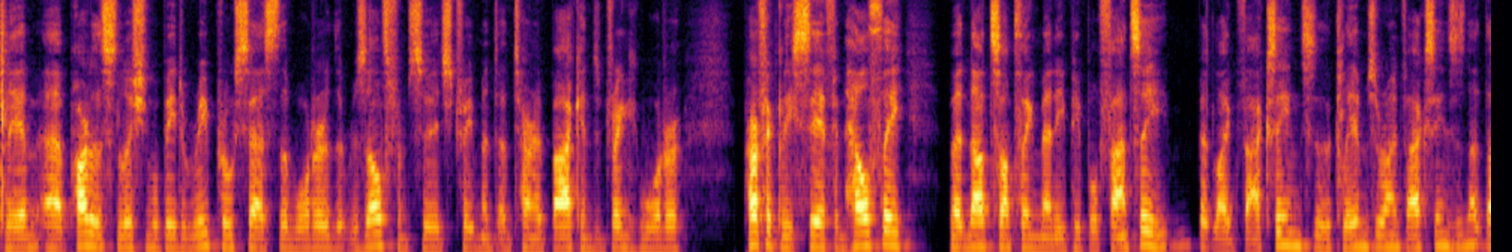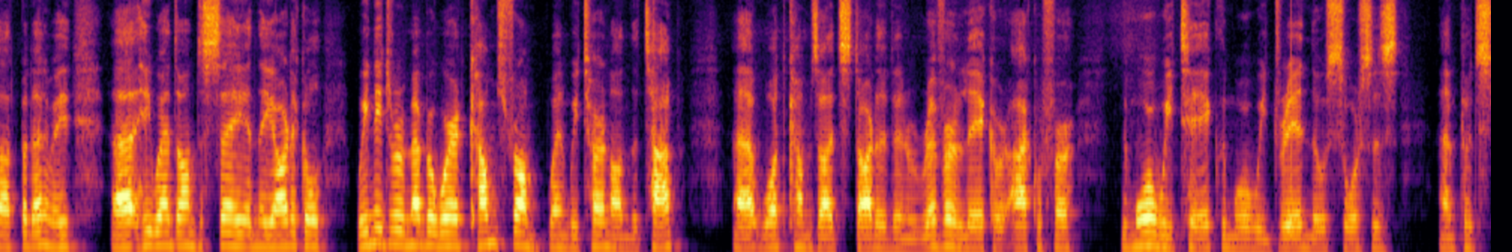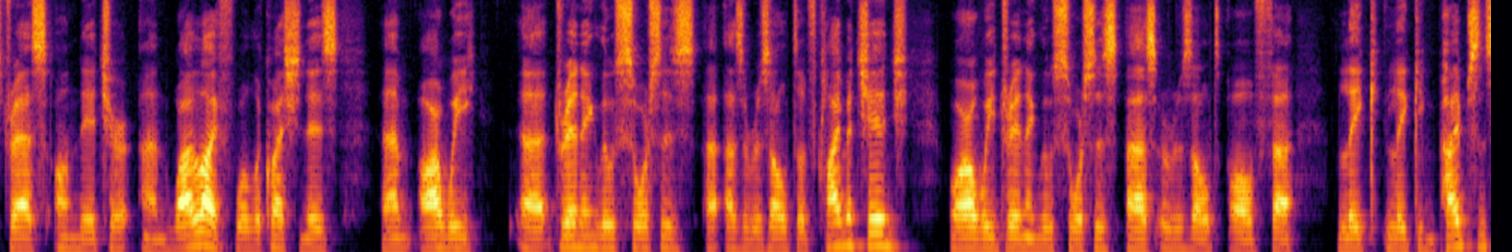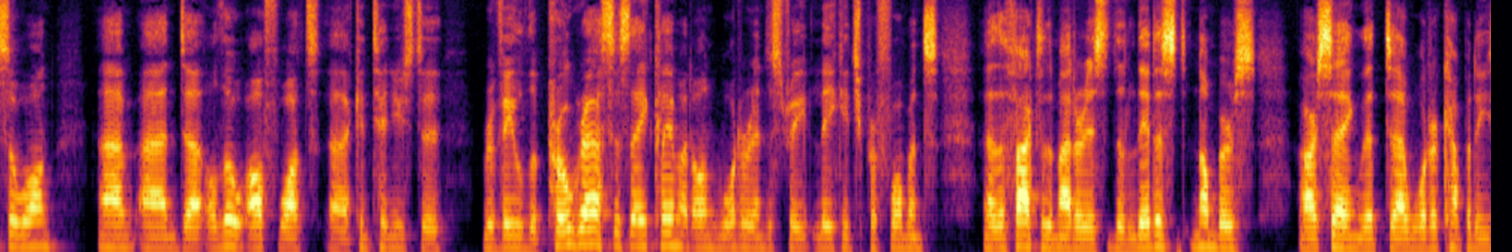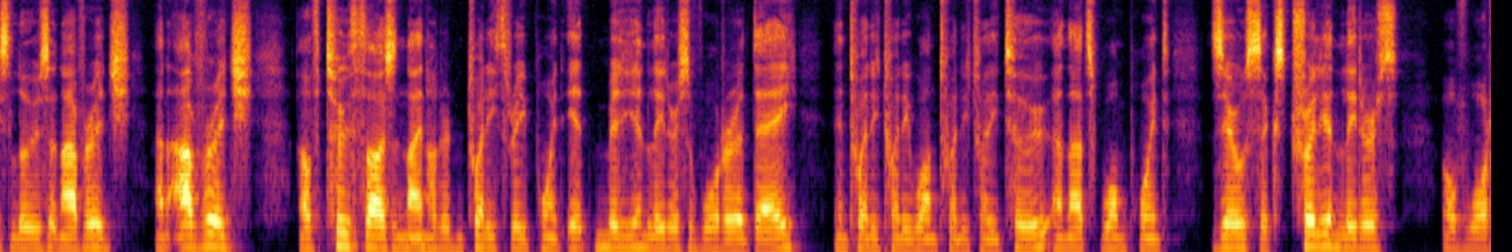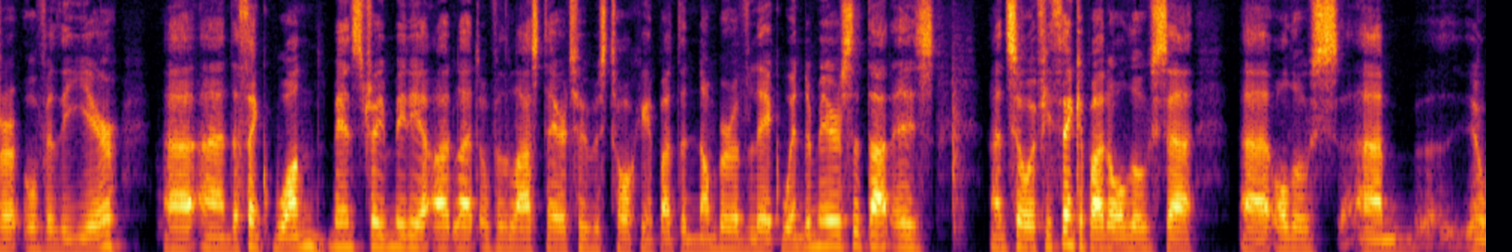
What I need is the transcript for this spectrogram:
claim, uh, part of the solution will be to reprocess the water that results from sewage treatment and turn it back into drinking water, perfectly safe and healthy, but not something many people fancy, a bit like vaccines, the claims around vaccines, isn't it that? But anyway, uh, he went on to say in the article, we need to remember where it comes from when we turn on the tap. Uh, what comes out started in a river, lake, or aquifer the more we take, the more we drain those sources and put stress on nature and wildlife. Well, the question is um, are we uh, draining those sources uh, as a result of climate change, or are we draining those sources as a result of uh, leak, leaking pipes and so on? Um, and uh, although Ofwat uh, continues to reveal the progress, as they claim it, on water industry leakage performance, uh, the fact of the matter is the latest numbers are saying that water companies lose an average an average of 2,923.8 million litres of water a day in 2021 2022, and that's 1.06 trillion litres of water over the year. Uh, and I think one mainstream media outlet over the last day or two was talking about the number of Lake Windermere's that that is. And so, if you think about all those, uh, uh, all those, um, you know,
